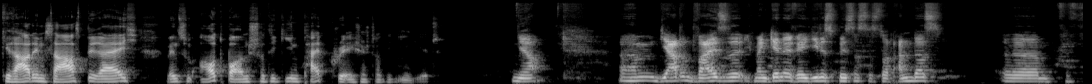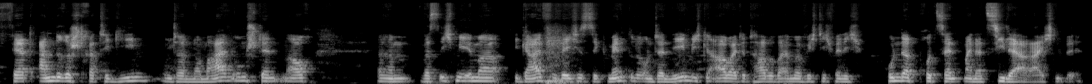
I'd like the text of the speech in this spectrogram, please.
gerade im SaaS-Bereich, wenn es um Outbound-Strategien, Pipe-Creation-Strategien geht? Ja, ähm, die Art und Weise, ich meine, generell jedes Business ist dort anders, ähm, fährt andere Strategien unter normalen Umständen auch. Ähm, was ich mir immer, egal für welches Segment oder Unternehmen ich gearbeitet habe, war immer wichtig, wenn ich 100 Prozent meiner Ziele erreichen will.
